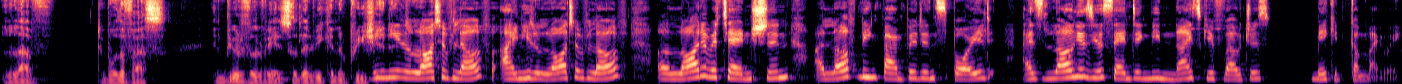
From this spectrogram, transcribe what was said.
love to both of us in beautiful ways so that we can appreciate We it. need a lot of love. I need a lot of love, a lot of attention. I love being pampered and spoiled. As long as you're sending me nice gift vouchers, make it come my way.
